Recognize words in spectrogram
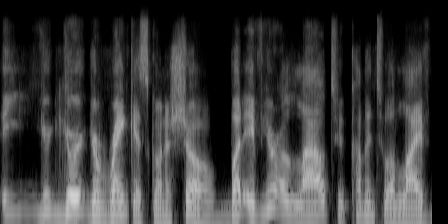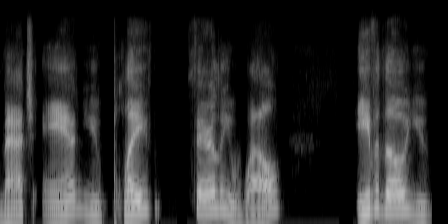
your your your rank is going to show. But if you're allowed to come into a live match and you play fairly well, even though you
